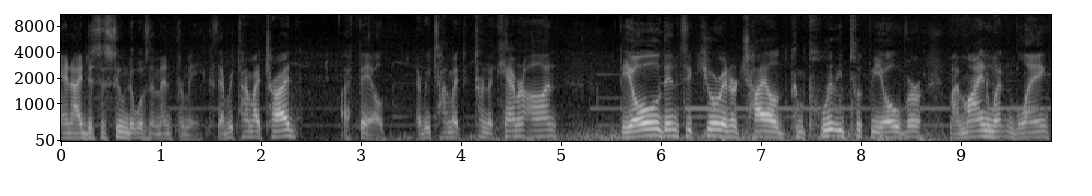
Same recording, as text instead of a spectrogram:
And I just assumed it wasn't meant for me. Because every time I tried, I failed. Every time I turned the camera on, the old insecure inner child completely took me over. My mind went blank.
